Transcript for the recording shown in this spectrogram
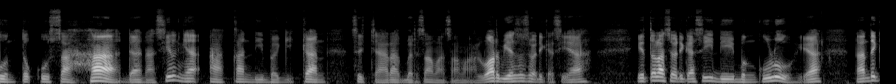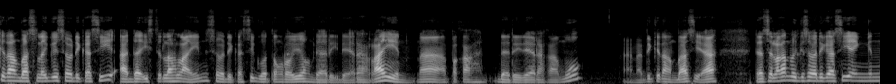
untuk usaha dan hasilnya akan dibagikan secara bersama-sama. Luar biasa sahabat dikasih ya. Itulah sahabat dikasih di Bengkulu ya. Nanti kita bahas lagi sahabat dikasih ada istilah lain sahabat dikasih gotong royong dari daerah lain. Nah, apakah dari daerah kamu? Nah, nanti kita akan bahas ya. Dan silakan bagi sahabat dikasih yang ingin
